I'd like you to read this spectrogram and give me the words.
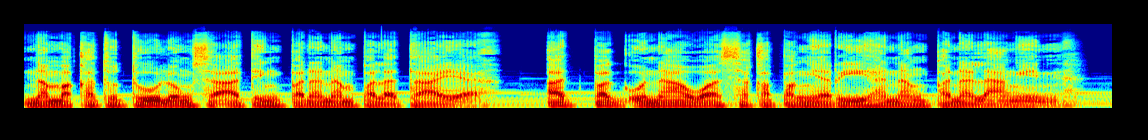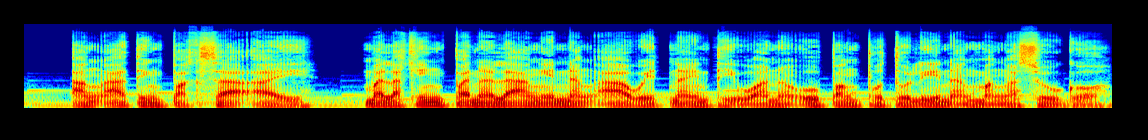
na makatutulong sa ating pananampalataya at pag-unawa sa kapangyarihan ng panalangin. Ang ating paksa ay malaking panalangin ng awit 91 upang putulin ang mga sugo.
